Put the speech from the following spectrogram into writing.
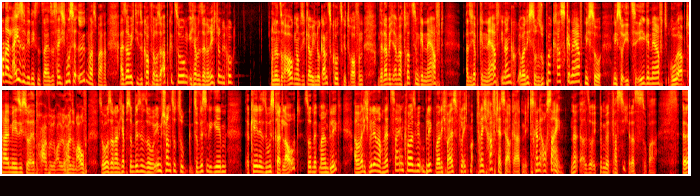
oder leise wenigstens sein. Das heißt, ich muss ja irgendwas machen. Also habe ich diese Kopfhörer so abgezogen, ich habe in seine Richtung geguckt und unsere Augen haben sich, glaube ich, nur ganz kurz getroffen. Und dann habe ich einfach trotzdem genervt. Also ich habe genervt ihn angeguckt, aber nicht so super krass genervt, nicht so, nicht so ICE genervt, Ruheabteilmäßig, so, hey, boah, hören Sie mal auf, so, sondern ich habe so ein bisschen so ihm schon so zu, zu wissen gegeben, okay, du bist gerade laut, so mit meinem Blick, aber weil ich will ja noch nett sein quasi mit dem Blick, weil ich weiß, vielleicht, vielleicht rafft er es ja auch gerade nicht. Das kann ja auch sein. Ne? Also ich bin mir fast sicher, dass es so war. Äh,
